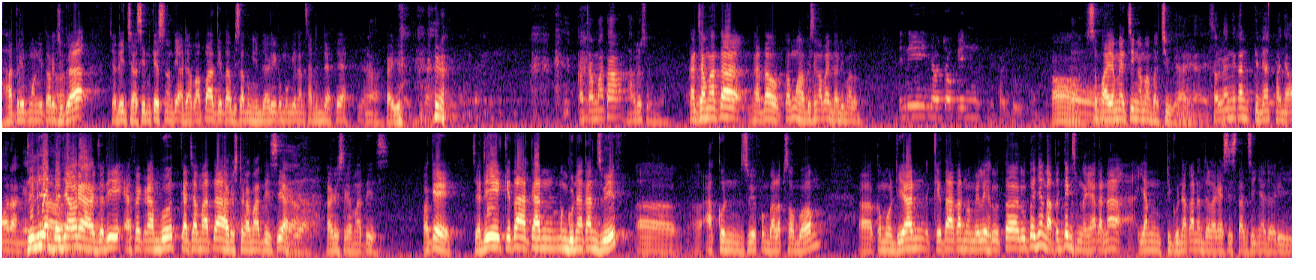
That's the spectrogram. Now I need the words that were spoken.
heart rate monitor juga. Jadi just in case nanti ada apa-apa kita bisa menghindari kemungkinan sudden death ya. Nah, Kayak gitu. kacamata harus bener. Kacamata nggak tahu. Kamu habis ngapain tadi malam? Ini nyocokin baju. Oh, Oh. supaya matching sama baju. Ya, gitu. ya. Soalnya ini kan dilihat banyak orang. ya. Dilihat Ya. banyak orang, jadi efek rambut, kacamata harus dramatis ya, Ya. harus dramatis. Oke, jadi kita akan menggunakan Zwift, eh, akun Zwift pembalap sombong. Eh, kemudian kita akan memilih rute, rutenya nggak penting sebenarnya karena yang digunakan adalah resistansinya dari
